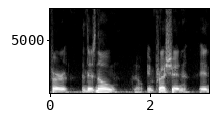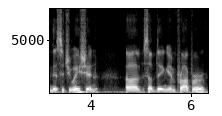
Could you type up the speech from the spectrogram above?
For there's no you know, impression in this situation of something improper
